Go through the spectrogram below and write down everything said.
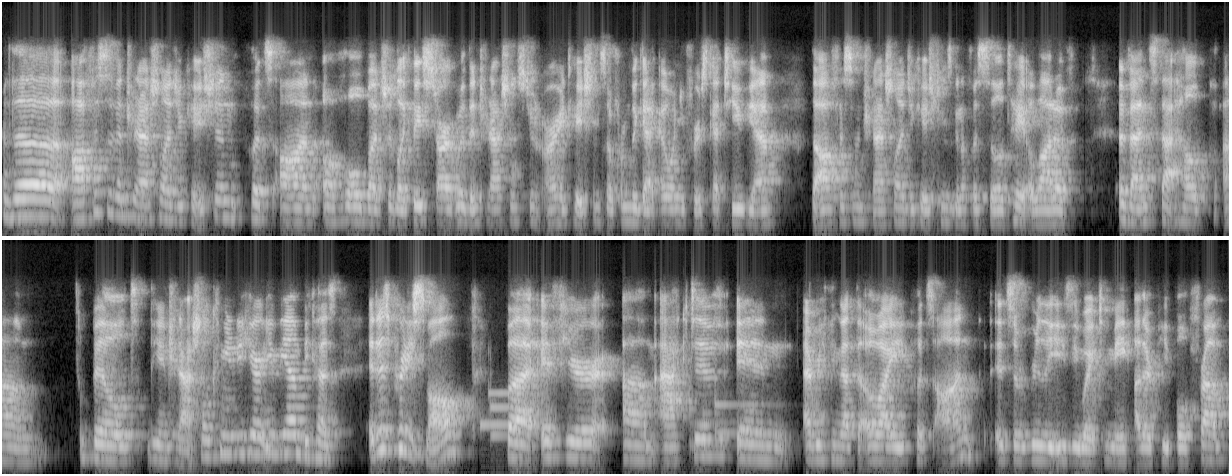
the Office of International Education puts on a whole bunch of like they start with international student orientation. So from the get-go, when you first get to UVM, the Office of International Education is going to facilitate a lot of events that help um, build the international community here at UVM because it is pretty small. But if you're um, active in everything that the OIE puts on, it's a really easy way to meet other people from,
